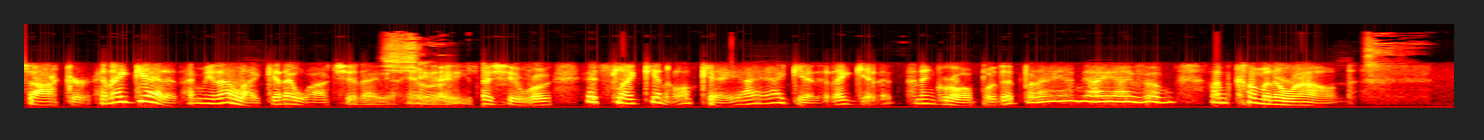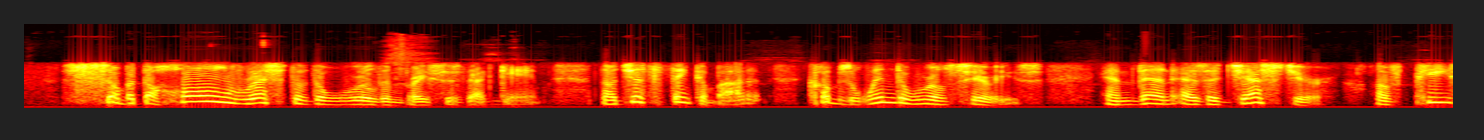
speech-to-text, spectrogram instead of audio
soccer, and I get it. I mean, I like it. I watch it. I, sure. I, especially it's like you know, okay, I, I get it. I get it. I didn't grow up with it, but I, I, I'm I'm coming around. So, but the whole rest of the world embraces that game. Now, just think about it. Cubs win the World Series, and then as a gesture of peace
